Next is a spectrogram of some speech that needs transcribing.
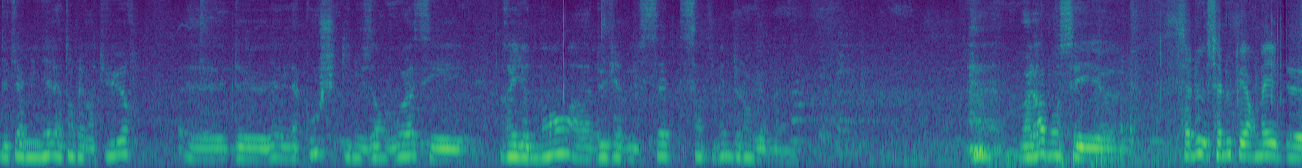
déterminer la température euh, de la couche qui nous envoie ces rayonnements à 2,7 cm de longueur d'onde. Voilà, bon, c'est, euh, ça, nous, ça nous permet de,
